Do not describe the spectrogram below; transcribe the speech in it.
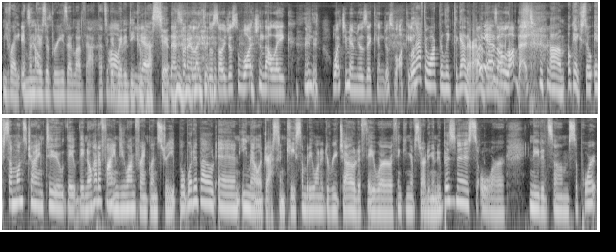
You're right. And when there's a breeze, I love that. That's a good Oh, way to decompress yes, too. That's what I like to do. So just watching that lake and watching my music and just walking. we'll have to walk the lake together. I oh yes, I love that. love that. um, okay, so if someone's trying to, they, they know how to find you on Franklin Street, but what about an email address in case somebody wanted to reach out if they were thinking of starting a new business or needed some support?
